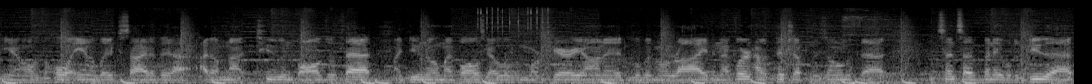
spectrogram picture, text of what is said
You know, the whole analytics side of it, I, am not too involved with that. I do know my ball's got a little bit more carry on it, a little bit more ride, and I've learned how to pitch up in the zone with that. And since I've been able to do that,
